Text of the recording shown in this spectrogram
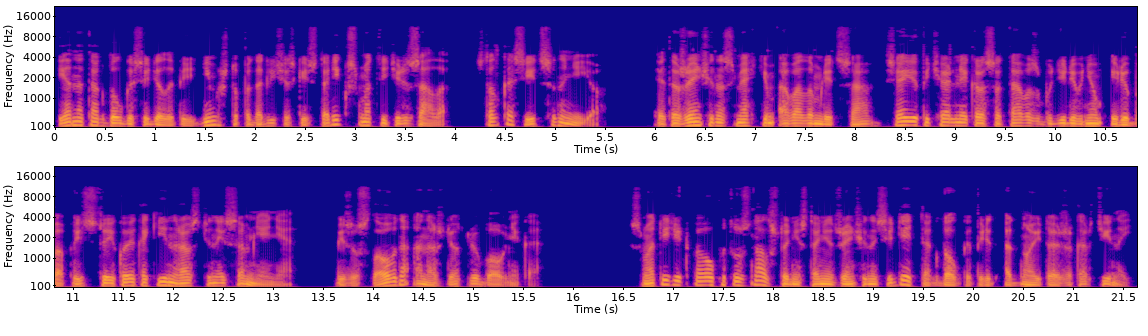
и она так долго сидела перед ним, что подогрический старик, смотритель зала, стал коситься на нее. Эта женщина с мягким овалом лица, вся ее печальная красота возбудили в нем и любопытство, и кое-какие нравственные сомнения. Безусловно, она ждет любовника. Смотритель по опыту знал, что не станет женщина сидеть так долго перед одной и той же картиной,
